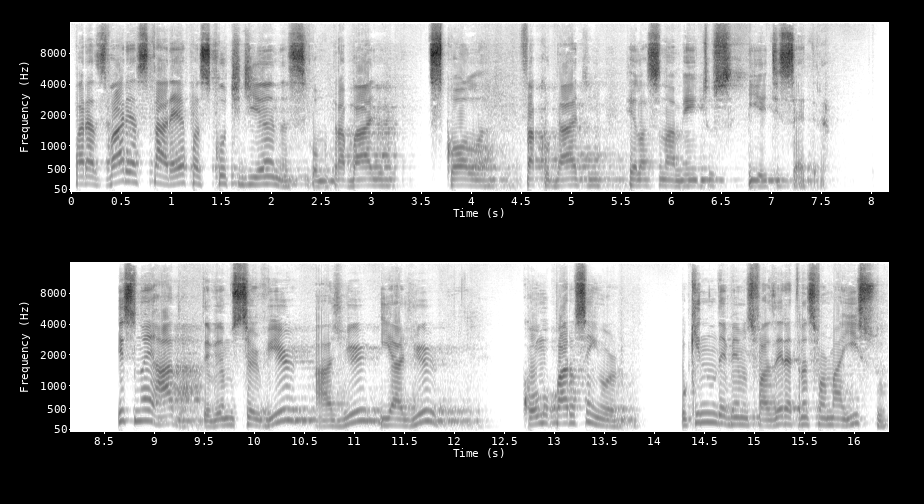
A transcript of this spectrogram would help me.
para as várias tarefas cotidianas, como trabalho, escola, faculdade, relacionamentos e etc. Isso não é errado. Devemos servir, agir e agir como para o Senhor. O que não devemos fazer é transformar isso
